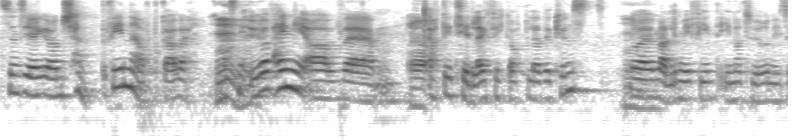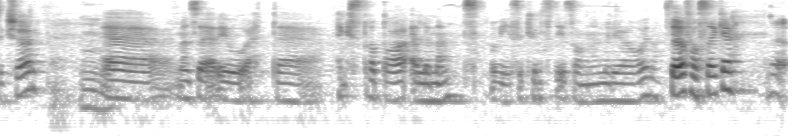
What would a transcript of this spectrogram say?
syns jeg er en kjempefin oppgave. Nesten uavhengig av eh, Mm. Ja. at de i tillegg fikk oppleve kunst. Mm. Det er veldig mye fint i naturen i seg sjøl. Mm. Eh, men så er det jo et eh, ekstra bra element å vise kunst i sånne miljøer òg. Det er forsøket. Ja.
